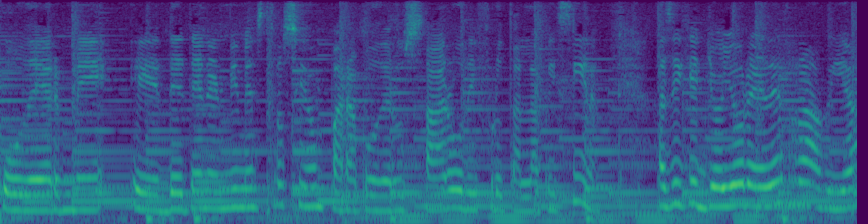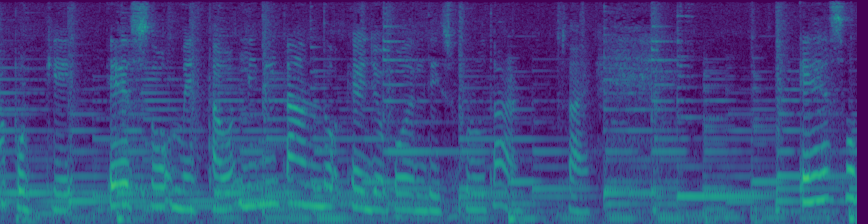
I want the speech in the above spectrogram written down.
poderme eh, detener mi menstruación para poder usar o disfrutar la piscina. Así que yo lloré de rabia porque eso me estaba limitando el yo poder disfrutar. Eso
